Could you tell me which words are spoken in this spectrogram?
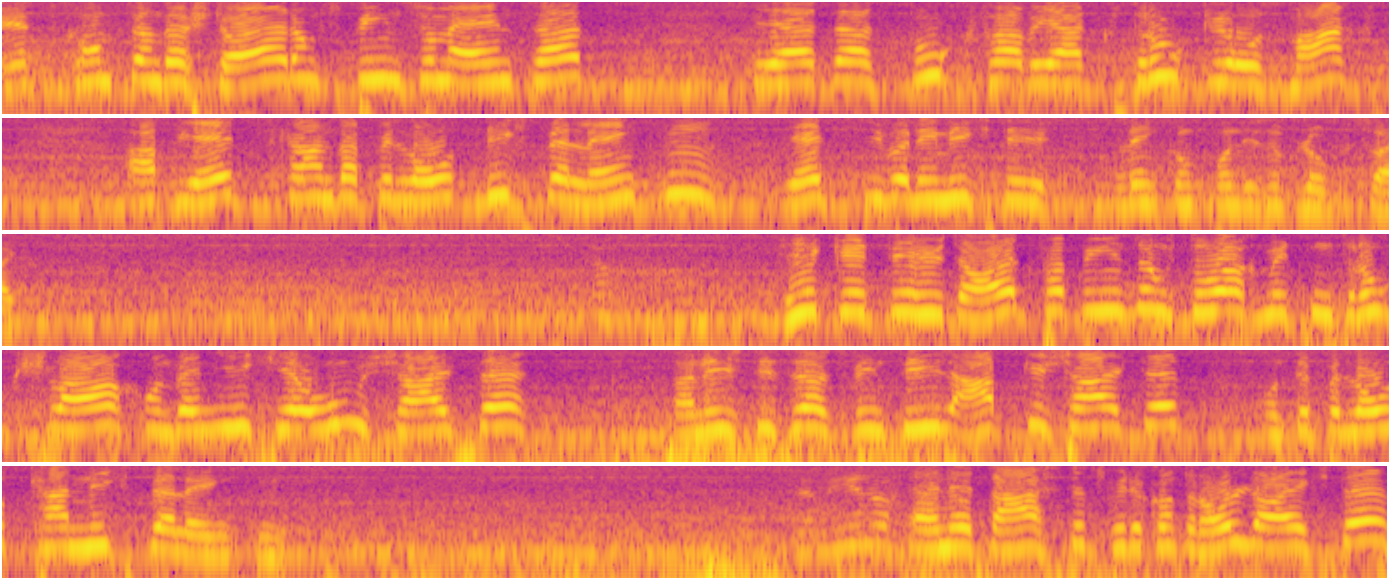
Jetzt kommt dann der Steuerungspin zum Einsatz, der das Bugfahrwerk drucklos macht. Ab jetzt kann der Pilot nicht mehr lenken. Jetzt übernehme ich die Lenkung von diesem Flugzeug. Hier geht die Hydraulikverbindung durch mit dem Druckschlauch und wenn ich hier umschalte, dann ist dieses Ventil abgeschaltet und der Pilot kann nicht mehr lenken. Eine Taste für die Kontrollleuchte.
